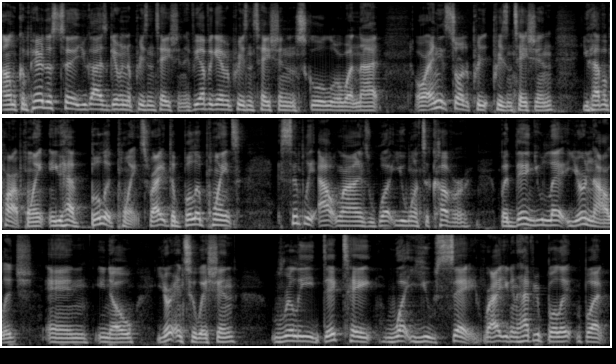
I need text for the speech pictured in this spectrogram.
um, compare this to you guys giving a presentation. If you ever gave a presentation in school or whatnot, or any sort of pre- presentation, you have a PowerPoint and you have bullet points, right? The bullet points simply outlines what you want to cover, but then you let your knowledge and, you know, your intuition really dictate what you say, right? You're to have your bullet, but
